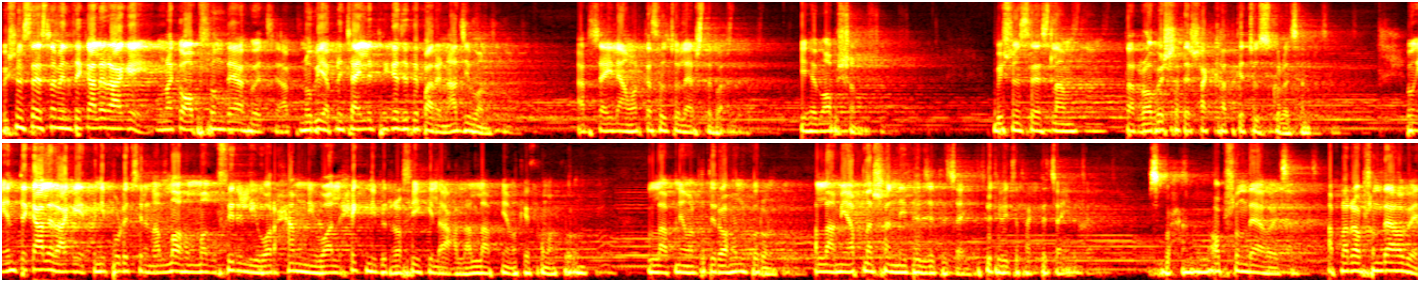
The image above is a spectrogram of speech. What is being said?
বিষ্ণু ইসা ইসলাম ইন্তেকালের আগে ওনাকে অপশন দেয়া হয়েছে। নবী, আপনি চাইলে থেকে যেতে পারেন, আজীবন। আর চাইলে আমার কাছেও চলে আসতে পারেন। ইউ হ্যাভ অপশন বিষ্ণু ইসা ইসলাম তার রবের সাথে সাক্ষাৎকে চুজ করেছেন। এবং এন্তেকালের আগে তিনি পড়েছিলেন আল্লাহ ফিরলি ওয়ার হামনি ওয়াল হেকনি বির রফিকিলা আল্লাহ আল্লাহ আপনি আমাকে ক্ষমা করুন। আল্লাহ, আপনি আমার প্রতি রহম করুন। আল্লাহ, আমি আপনার সান্নিধ্যে যেতে চাই, পৃথিবীতে থাকতে চাই না। অপশন দেয়া হয়েছে। আপনার অপশন দেয়া হবে?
